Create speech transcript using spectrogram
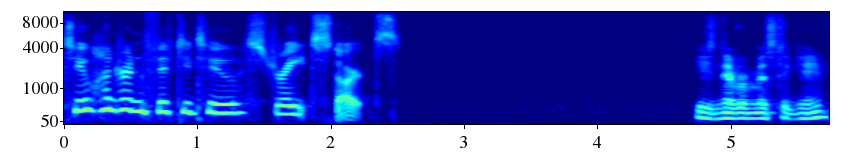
252 straight starts. He's never missed a game.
